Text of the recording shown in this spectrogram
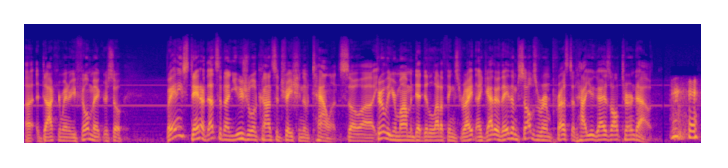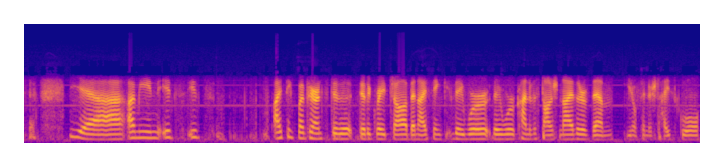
uh, documentary filmmaker. So. By any standard, that's an unusual concentration of talent. So uh, clearly, your mom and dad did a lot of things right, and I gather they themselves were impressed at how you guys all turned out. yeah, I mean it's it's. I think my parents did a did a great job, and I think they were they were kind of astonished. Neither of them, you know, finished high school.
